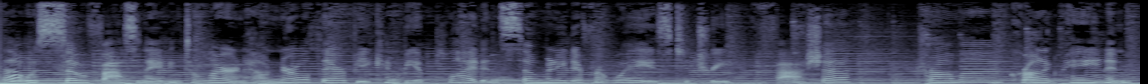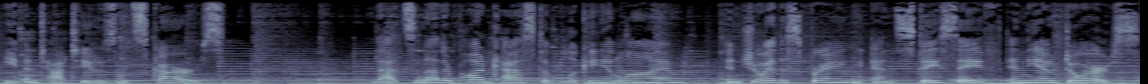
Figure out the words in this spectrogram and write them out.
That was so fascinating to learn how neural therapy can be applied in so many different ways to treat fascia, trauma, chronic pain, and even tattoos and scars. That's another podcast of Looking at Lyme. Enjoy the spring and stay safe in the outdoors.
